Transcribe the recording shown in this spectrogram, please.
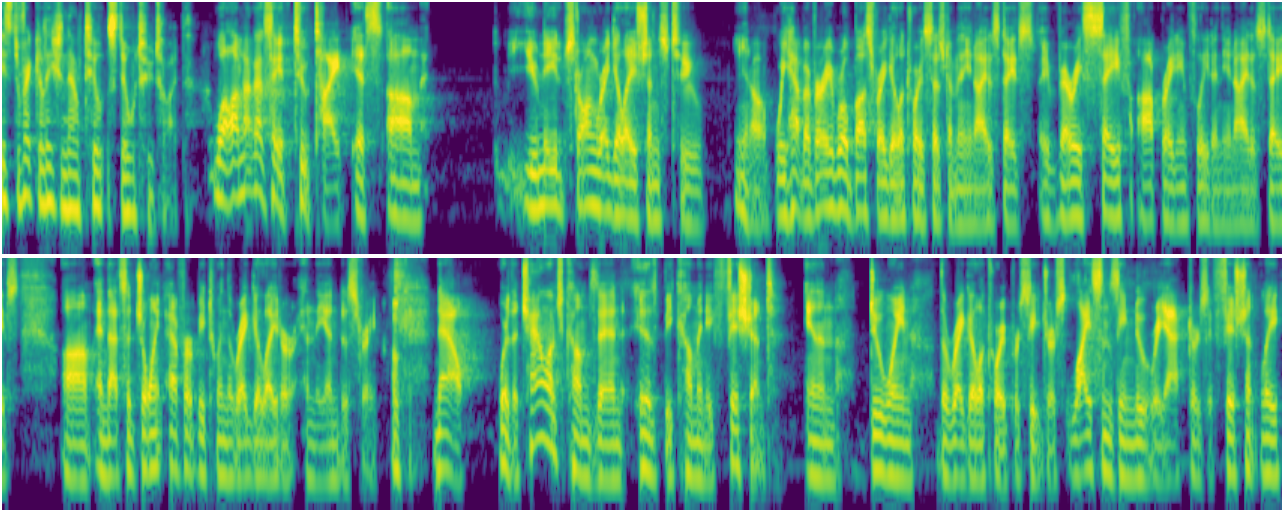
Is the regulation now til- still too tight? Well, I'm not going to say it's too tight. It's um, you need strong regulations to, you know, we have a very robust regulatory system in the United States, a very safe operating fleet in the United States, um, and that's a joint effort between the regulator and the industry. Okay. Now, where the challenge comes in is becoming efficient in doing the regulatory procedures, licensing new reactors efficiently,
